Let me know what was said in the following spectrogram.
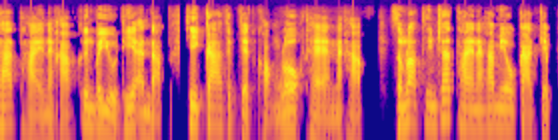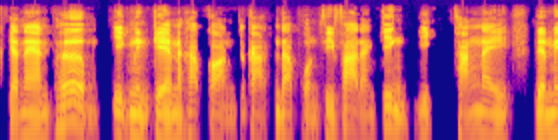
ชาติไทยนะครับขึ้นไปอยู่ที่อันดับที่ 97 ของโลกแทนนะครับ สำหรับทีมชาติไทยนะครับมีโอกาสเก็บคะแนนเพิ่มอีก 1 เกมนะครับก่อนประกาศอันดับผลฟีฟ่าแรงกิ้งอีกครั้งในเดือนเม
